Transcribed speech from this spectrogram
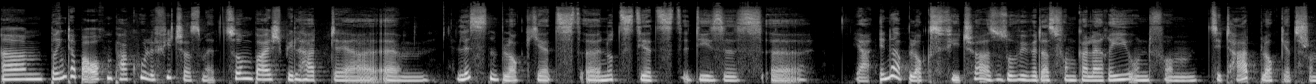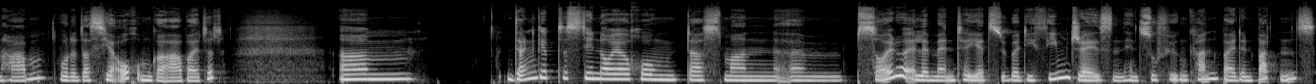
Ähm, bringt aber auch ein paar coole Features mit. Zum Beispiel hat der ähm, Listenblock jetzt, äh, nutzt jetzt dieses äh, ja, Innerblocks-Feature, also so wie wir das vom Galerie- und vom Zitatblock jetzt schon haben, wurde das hier auch umgearbeitet. Ähm, dann gibt es die Neuerung, dass man ähm, Pseudo-Elemente jetzt über die Theme-JSON hinzufügen kann bei den Buttons.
